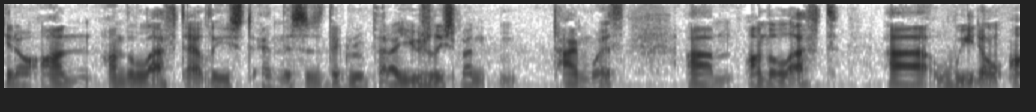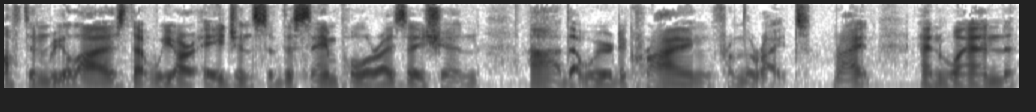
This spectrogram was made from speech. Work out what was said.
you know, on on the left at least, and this is the group that I usually spend time with, um, on the left. Uh, we don't often realize that we are agents of the same polarization uh, that we are decrying from the right, right? And when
